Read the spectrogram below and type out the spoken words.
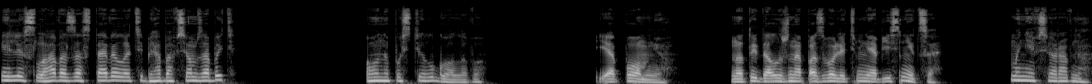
Или Слава заставила тебя обо всем забыть?» Он опустил голову. «Я помню. Но ты должна позволить мне объясниться». «Мне все равно»,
